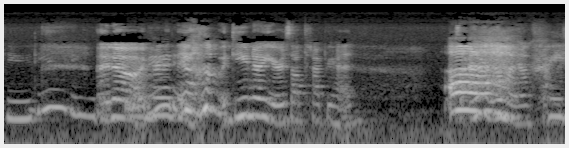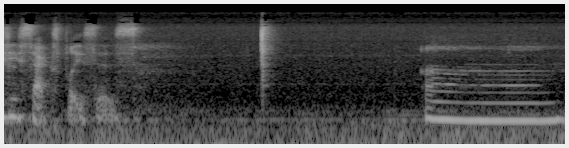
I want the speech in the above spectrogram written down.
I know. I'm trying to think. Do you know yours off the top of your head? I don't know my own. crazy sex places. Um,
